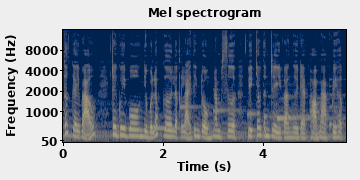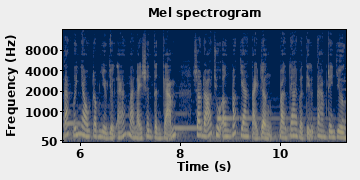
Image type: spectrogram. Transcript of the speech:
tức gây bão. Trên Weibo, nhiều blogger lật lại tin đồn năm xưa việc Châu Tinh Trì và người đẹp họ Mạc vì hợp tác với nhau trong nhiều dự án mà nảy sinh tình cảm. Sau đó Chu Ân bắt Giang tại trận, bạn trai và Tiểu Tam trên giường.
